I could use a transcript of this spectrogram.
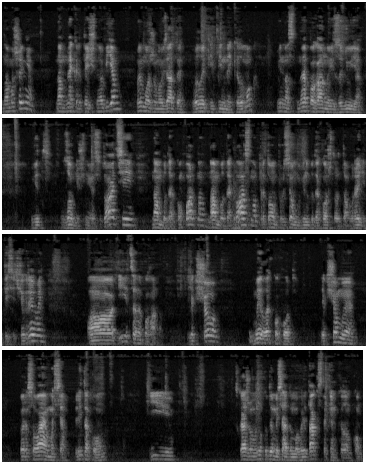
на машині, нам не критичний об'єм, ми можемо взяти великий пінний килимок. Він нас непогано ізолює від зовнішньої ситуації. Нам буде комфортно, нам буде класно, при тому при цьому він буде коштувати там в районі 1000 гривень. А, і це непогано. Якщо ми легкоход, якщо ми пересуваємося літаком і скажемо, ну куди ми сядемо в літак з таким килимком,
